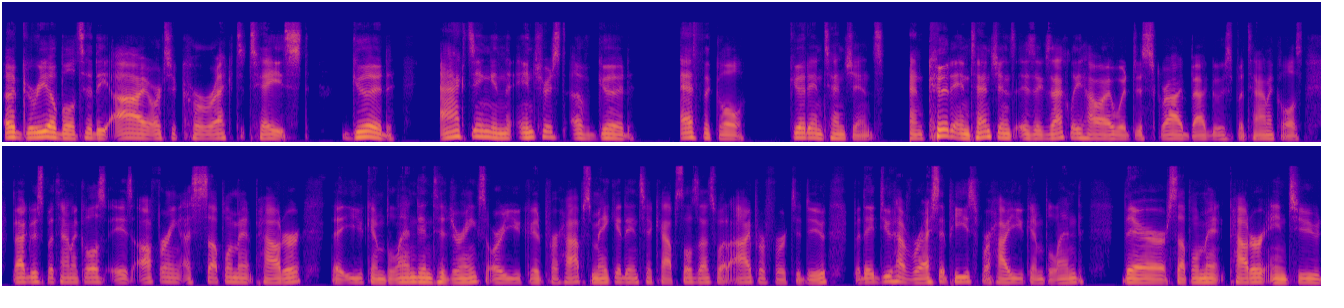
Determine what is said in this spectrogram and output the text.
agreeable to the eye or to correct taste, good, acting in the interest of good, ethical, good intentions. And good intentions is exactly how I would describe Bagus Botanicals. Bagus Botanicals is offering a supplement powder that you can blend into drinks, or you could perhaps make it into capsules. That's what I prefer to do. But they do have recipes for how you can blend their supplement powder into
